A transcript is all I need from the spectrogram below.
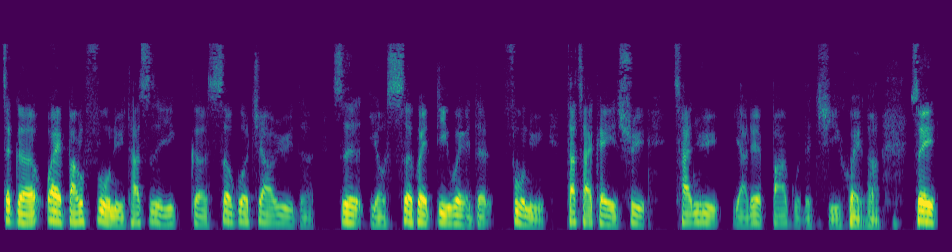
这个外邦妇女，她是一个受过教育的，是有社会地位的妇女，她才可以去参与亚略巴谷的集会哈。所以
